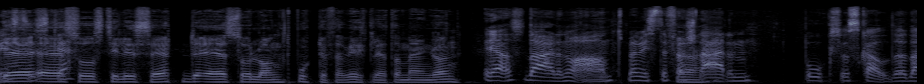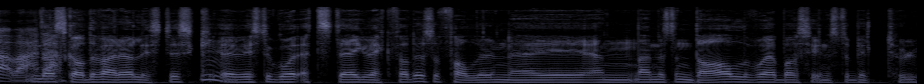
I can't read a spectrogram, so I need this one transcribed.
det er så stilisert, det er så langt borte fra virkeligheten med en gang. Ja, så da er det noe annet. Men hvis det først Ja. er en bok, så skal det da være Da skal det være realistisk. Mm. Eh, Hvis du går et steg vekk fra det, så faller du ned i en, nærmest en dal hvor jeg bare synes det blir tull.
